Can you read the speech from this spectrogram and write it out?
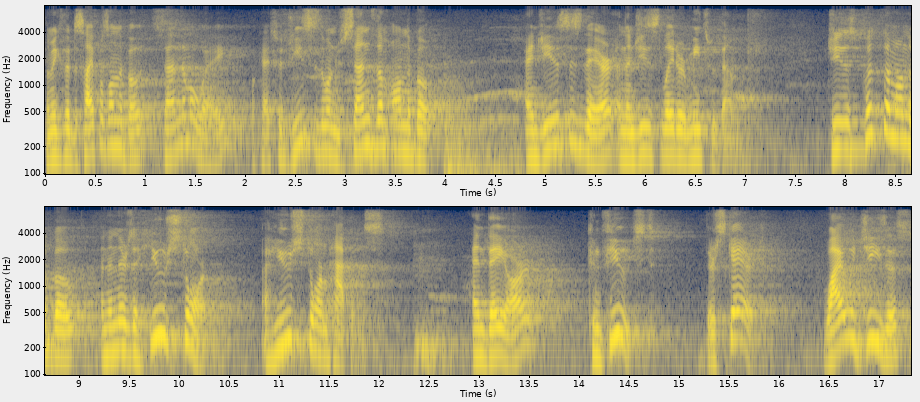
Let me get the disciples on the boat, send them away. Okay, so Jesus is the one who sends them on the boat. And Jesus is there, and then Jesus later meets with them. Jesus puts them on the boat, and then there's a huge storm. A huge storm happens. And they are confused. They're scared. Why would Jesus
